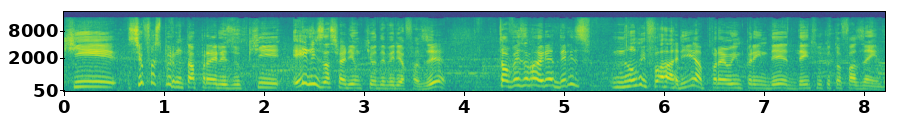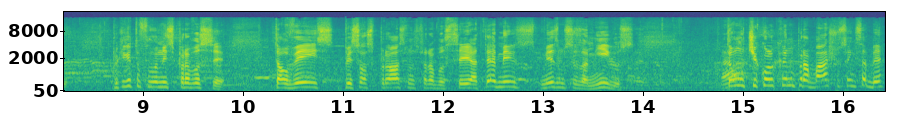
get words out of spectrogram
que se eu fosse perguntar para eles o que eles achariam que eu deveria fazer, talvez a maioria deles não me falaria para eu empreender dentro do que eu estou fazendo. Por que eu estou falando isso para você? Talvez pessoas próximas para você, até mesmo, mesmo seus amigos, estão te colocando para baixo sem saber.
